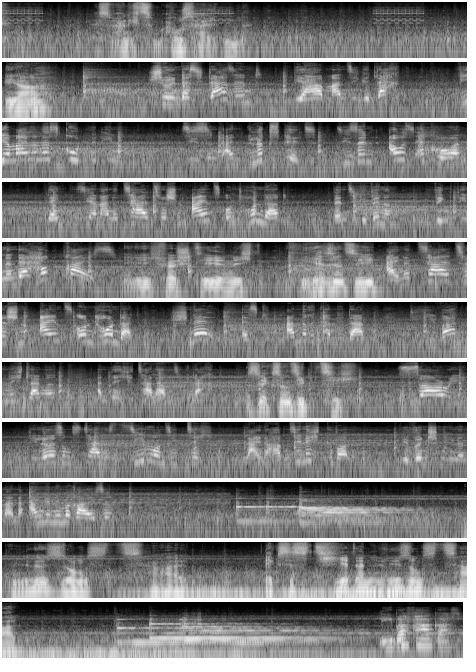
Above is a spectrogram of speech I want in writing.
Es war nicht zum Aushalten. Ja? Schön, dass Sie da sind. Wir haben an Sie gedacht. Wir meinen es gut mit Ihnen. Sie sind ein Glückspilz. Sie sind auserkoren. Denken Sie an eine Zahl zwischen 1 und 100. Wenn Sie gewinnen, winkt Ihnen der Hauptpreis. Ich verstehe nicht. Wer sind Sie? Eine Zahl zwischen 1 und 100. Schnell, es gibt andere Kandidaten, die warten nicht lange. An welche Zahl haben Sie gedacht? 76. Sorry, die Lösungszahl ist 77. Leider haben Sie nicht gewonnen. Wir wünschen Ihnen eine angenehme Reise. Lösungszahl. Existiert eine Lösungszahl? Lieber Fahrgast,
